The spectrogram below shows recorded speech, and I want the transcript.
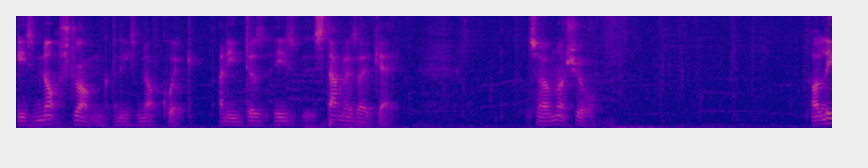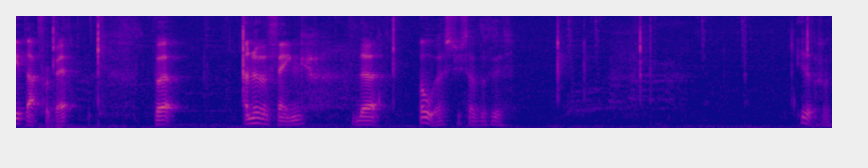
he's not strong and he's not quick, and he does his stamina's okay. So I'm not sure. I'll leave that for a bit. But another thing that oh, let's just have a look at this. He looks like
